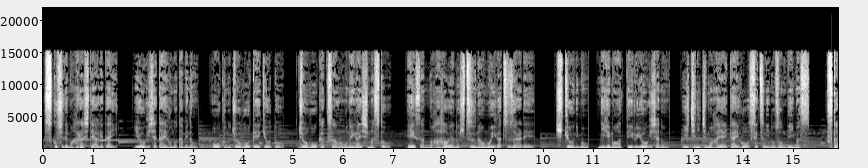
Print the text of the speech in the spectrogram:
少しでも晴らしてあげたい。容疑者逮捕のための多くの情報提供と情報拡散をお願いしますと、A さんの母親の悲痛な思いが綴られ、卑怯にも逃げ回っている容疑者の一日も早い逮捕を切に望んでいます。再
